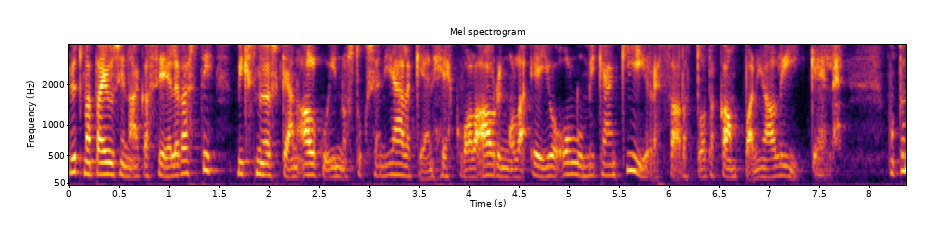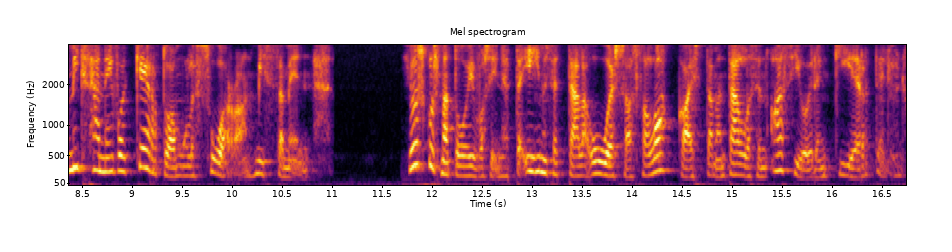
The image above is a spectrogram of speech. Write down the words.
Nyt mä tajusin aika selvästi, miksi myöskään alkuinnostuksen jälkeen hehkuvalla auringolla ei ole ollut mikään kiire saada tuota kampanjaa liikkeelle. Mutta miksi hän ei voi kertoa mulle suoraan, missä mennään? Joskus mä toivoisin, että ihmiset täällä USAssa lakkaisi tämän tällaisen asioiden kiertelyn.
